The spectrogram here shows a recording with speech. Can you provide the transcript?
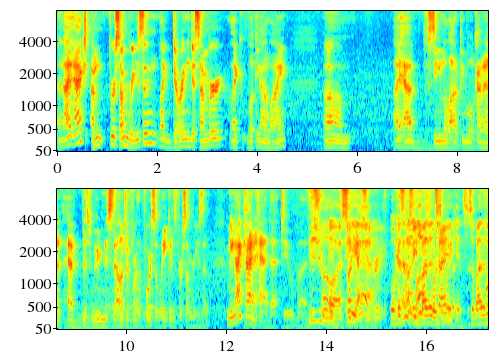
And I actually, I'm for some reason like during December, like looking online, um, I have seen a lot of people kind of have this weird nostalgia for the Force Awakens for some reason. I mean, I kind of had that too, but Visually, Oh, the sequels yeah. are great. well, because Yeah, I I mean, by the Force time Awakens. so by the But-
